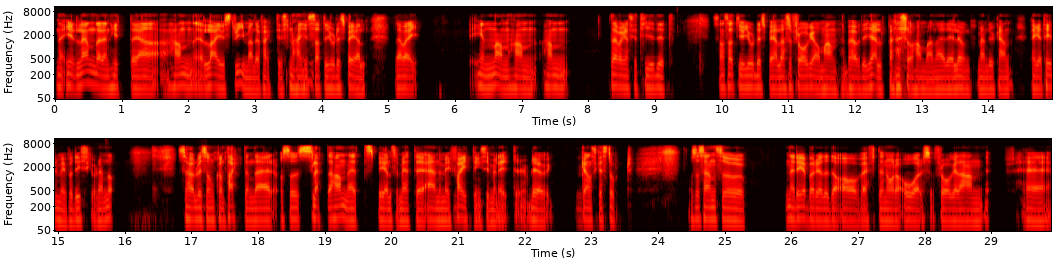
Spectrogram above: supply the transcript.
Den här irländaren hittade jag, han livestreamade faktiskt när han just satt och gjorde spel. Det var innan han, han det var ganska tidigt. Så han satt ju och gjorde spel och så frågade om han behövde hjälp eller så. Han bara, nej det är lugnt men du kan lägga till mig på Discord ändå. Så höll vi som kontakten där och så släppte han ett spel som heter Anime Fighting Simulator. Det blev ganska stort. Och så sen så när det började dö av efter några år så frågade han eh,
